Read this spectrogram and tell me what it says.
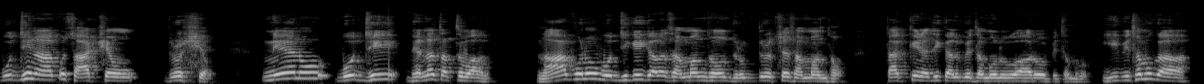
బుద్ధి నాకు సాక్ష్యం దృశ్యం. నేను బుద్ధి భిన్నతత్వాలు నాకును బుద్ధికి గల సంబంధం దృగ్దృశ్య సంబంధం. తక్కినది కల్పితములు ఆరోపితములు. ఈ విధముగా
